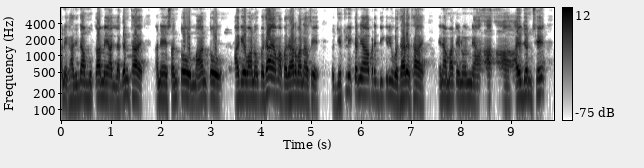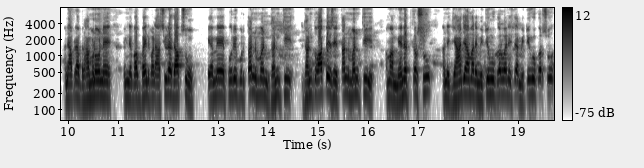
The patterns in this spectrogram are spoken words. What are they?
અને ગાંધીધામ મુકામે આ લગ્ન થાય અને સંતો માનતો આગેવાનો બધા આમાં પધારવાના છે. તો જેટલી કન્યા આપણી દીકરીઓ વધારે થાય, એના માટેનું એમને આયોજન છે અને આપણા બ્રાહ્મણોને એમને બાપભાઈને પણ આશીર્વાદ આપશું કે અમે પૂરેપૂરું તન, મન, ધનથી, ધન તો આપે છે, તન, મનથી આમાં મહેનત કરશું અને જ્યાં જ્યાં અમારે મિટિંગો કરવાની ત્યાં મિટિંગો કરશું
